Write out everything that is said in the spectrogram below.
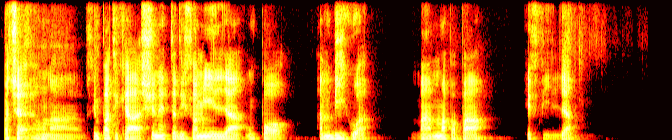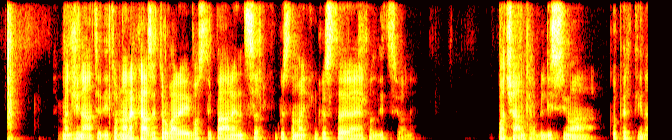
Qua c'è una simpatica scenetta di famiglia un po' ambigua. Mamma, papà e figlia. Immaginate di tornare a casa e trovare i vostri parents in, questa, in queste condizioni. Qua c'è anche la bellissima copertina.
